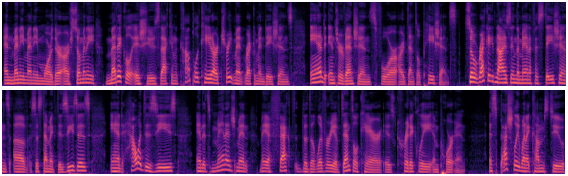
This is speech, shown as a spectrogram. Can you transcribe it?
and many, many more. There are so many medical issues that can complicate our treatment recommendations and interventions for our dental patients. So, recognizing the manifestations of systemic diseases and how a disease and its management may affect the delivery of dental care is critically important, especially when it comes to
